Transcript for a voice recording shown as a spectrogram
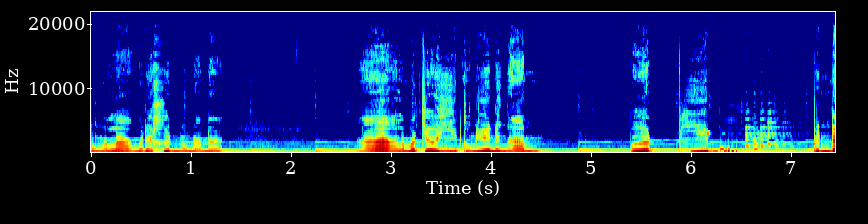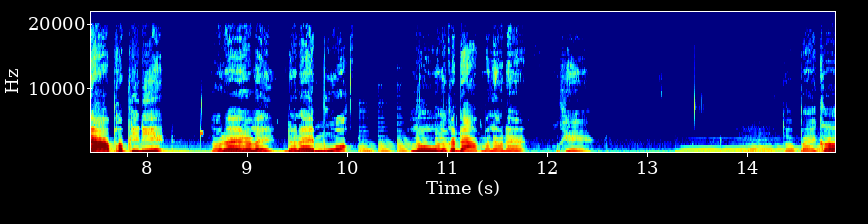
ลงด้านล่างไม่ได้ขึ้นตรงนั้นนะ อ่าแล้วมาเจอหีบตรงนี้หนึ่งอัน เปิดหีบ เป็นดาบครับทีนี้ เราได้เท่าไหร่เราได้หมวกโล่แล้วก็ดาบมาแล้วนะฮะโอเค ต่อไปก็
